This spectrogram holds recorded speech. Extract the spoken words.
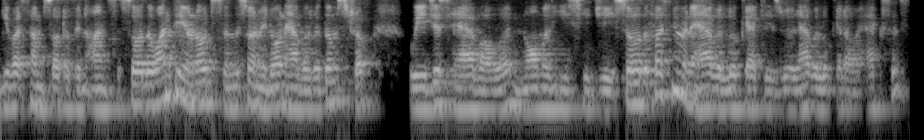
give us some sort of an answer. So the one thing you'll notice on this one, we don't have a rhythm strip. We just have our normal ECG. So the first thing we're gonna have a look at is we'll have a look at our axis.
